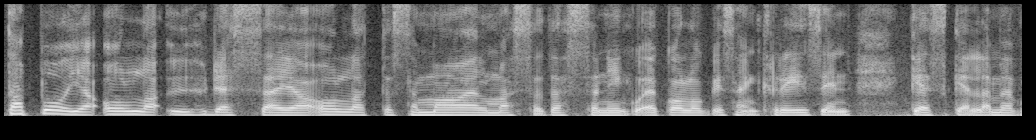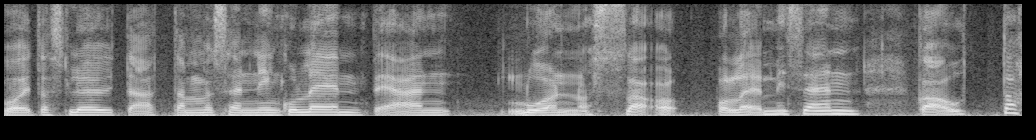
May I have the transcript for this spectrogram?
tapoja olla yhdessä ja olla tässä maailmassa tässä niin kuin ekologisen kriisin keskellä me voitaisiin löytää tämmöisen niin kuin lempeän luonnossa olemisen kautta.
